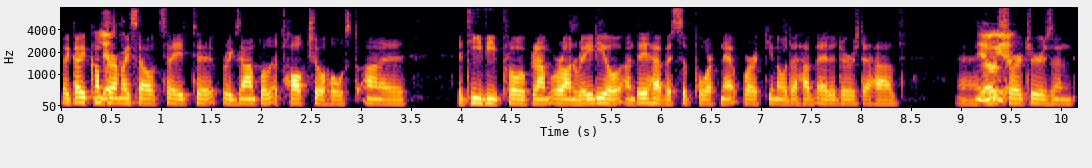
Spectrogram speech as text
Like I compare yeah. myself, say, to, for example, a talk show host on a, a TV program or on radio, and they have a support network. You know, they have editors, they have uh, oh, researchers, yeah. and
